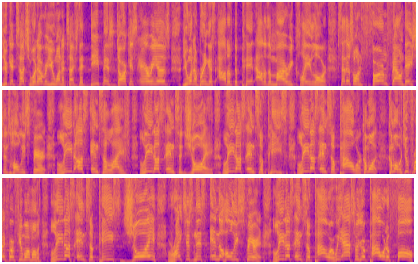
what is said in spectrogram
You can touch whatever you want to touch. The deepest, darkest areas, you want to bring us out of the pit, out of the miry clay, Lord. Set us on firm foundations, Holy Spirit. Lead us into life. Lead us into joy. Lead us into peace. Lead us into power. Come on, come on. Would you pray for a few more moments? Lead us into peace, joy, righteousness in the Holy Spirit. Lead us into power. We ask for your power to fall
